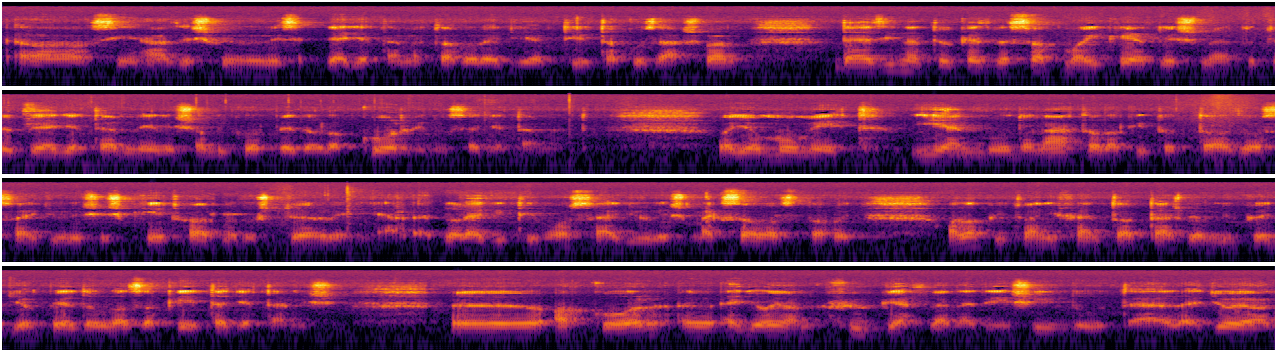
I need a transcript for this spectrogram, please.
a Színház és Filmművészeti Egyetemet, ahol egy ilyen tiltakozás van. De ez innentől kezdve szakmai kérdés, mert a többi egyetemnél is, amikor például a Corvinus Egyetemet, vagy a Momét ilyen módon átalakította az országgyűlés, és kétharmados törvényel, a legitim országgyűlés megszavazta, hogy alapítványi fenntartásban működjön például az a két egyetem is akkor egy olyan függetlenedés indult el, egy olyan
